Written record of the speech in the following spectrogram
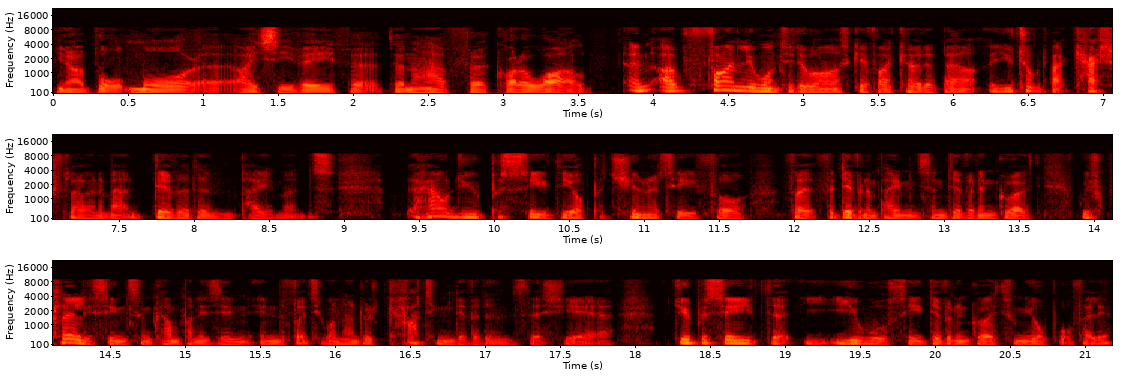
You know, I bought more uh, ITV for, than I have for quite a while. And I finally wanted to ask, if I could, about you talked about cash flow and about dividend payments. How do you perceive the opportunity for, for, for dividend payments and dividend growth? We've clearly seen some companies in, in the FTSE 100 cutting dividends this year. Do you perceive that you will see dividend growth from your portfolio?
